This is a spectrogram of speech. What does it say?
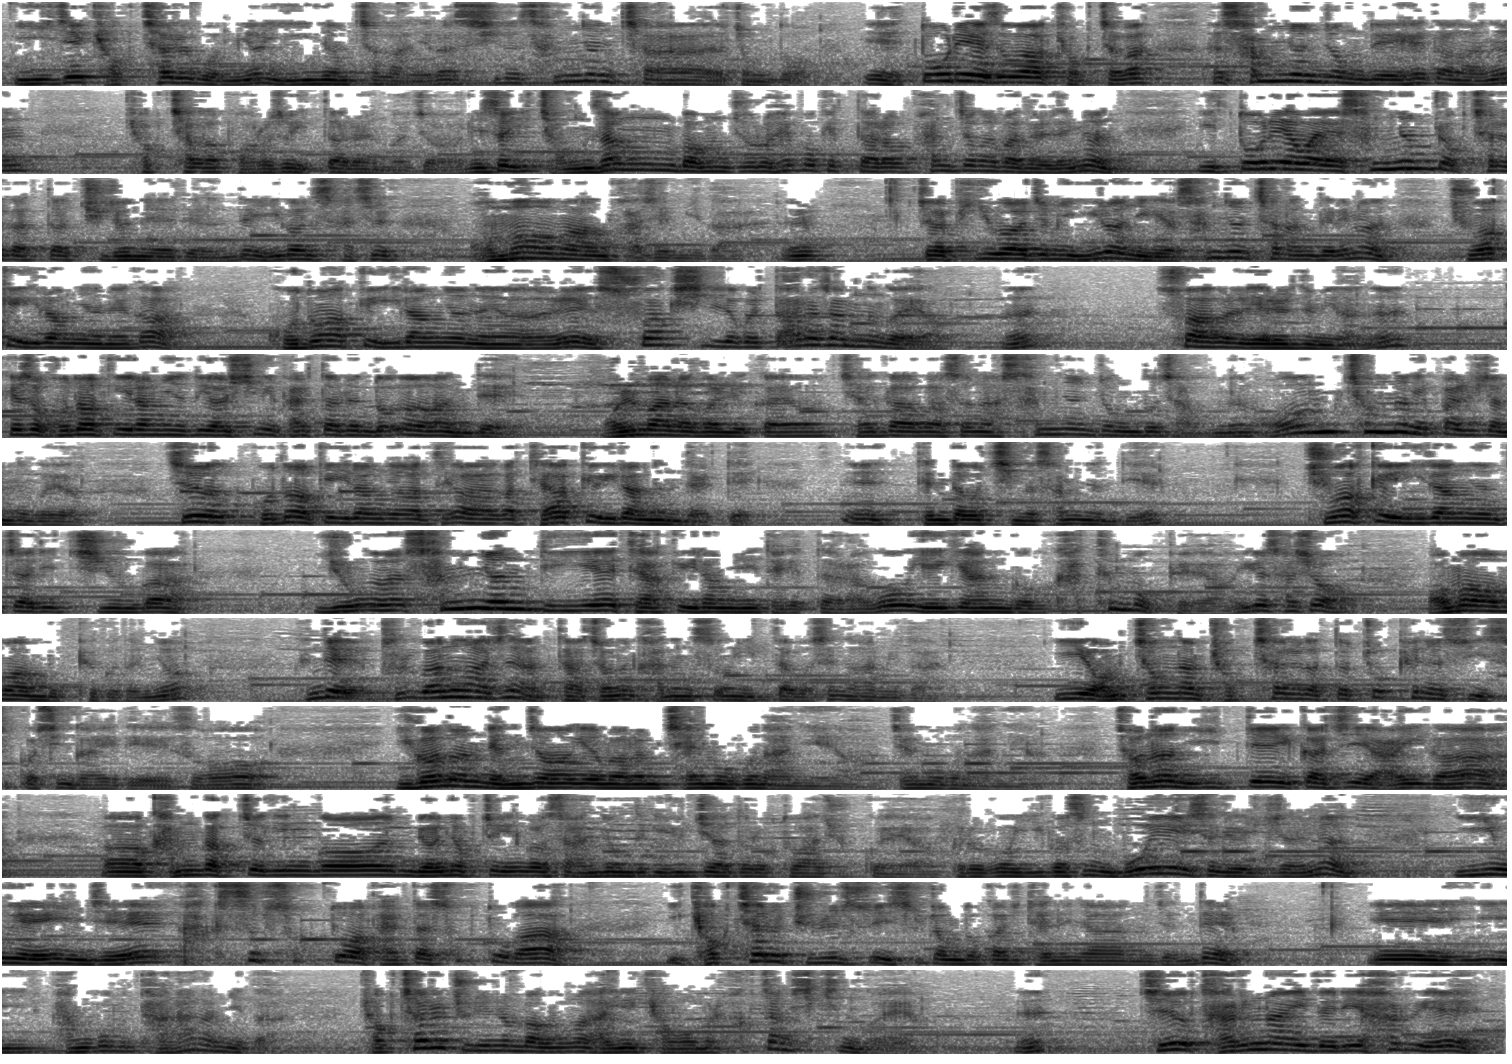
이제 격차를 보면 2년 차가 아니라 실은 3년 차 정도. 예, 또래에서와 격차가 한 3년 정도에 해당하는 격차가 벌어져 있다는 거죠. 그래서 이 정상 범주로 회복했다라고 판정을 받으려면 이 또래와의 3년 격차를 갖다 줄여내야 되는데 이건 사실 어마어마한 과제입니다. 예? 제가 비유하자면 이런 얘기예요. 3년 차를 안 되려면 중학교 1학년 애가 고등학교 1학년 애의 수학 실력을 따라잡는 거예요. 예? 수학을 예를 들면 어? 그래서 고등학교 1학년도 열심히 발달을 놓았는데 얼마나 걸릴까요? 제가 봐서는 3년 정도 잡으면 엄청나게 빨리 잡는 거예요. 즉 고등학교 1학년가 대학교 1학년 될 때 된다고 치면 3년 뒤에 중학교 1학년짜리 지우가 3년 뒤에 대학교 1학년이 되겠다라고 얘기하는 거고 같은 목표예요. 이게 사실 어마어마한 목표거든요. 근데 불가능하지는 않다. 저는 가능성이 있다고 생각합니다. 이 엄청난 격차를 갖다 좁혀낼 수 있을 것인가에 대해서 이거는 냉정하게 말하면 제목은 아니에요. 제목은 아니에요. 저는 이때까지 아이가 어, 감각적인 것, 면역적인 것을 안정되게 유지하도록 도와줄 거예요. 그리고 이것은 뭐에 있어 유지하냐면 이후에 이제 학습 속도와 발달 속도가 이 격차를 줄일 수 있을 정도까지 되느냐 문제인데 이, 이 방법은 단 하나입니다. 격차를 줄이는 방법은 아이의 경험을 확장시키는 거예요. 예? 즉 다른 아이들이 하루에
